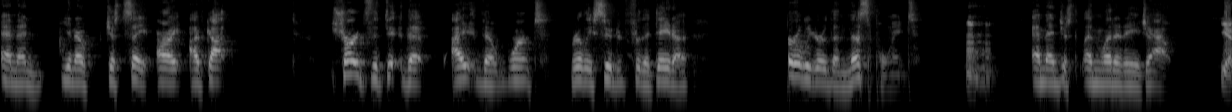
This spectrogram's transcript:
and then you know just say all right i've got shards that that i that weren't really suited for the data earlier than this point Mhm. and then just and let it age out Yeah,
